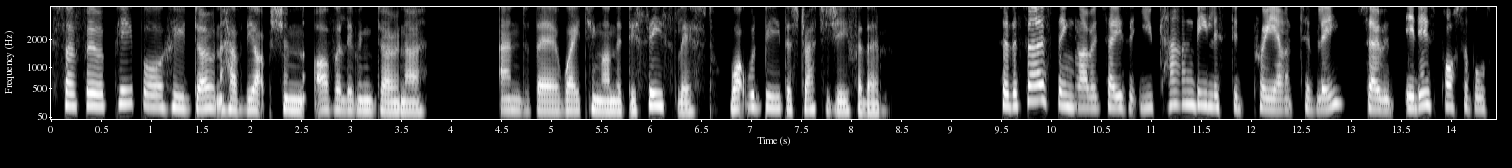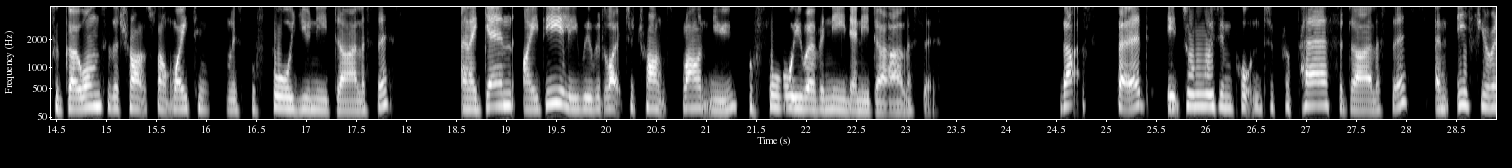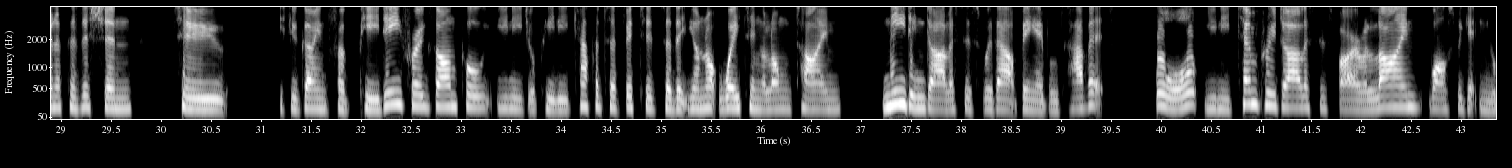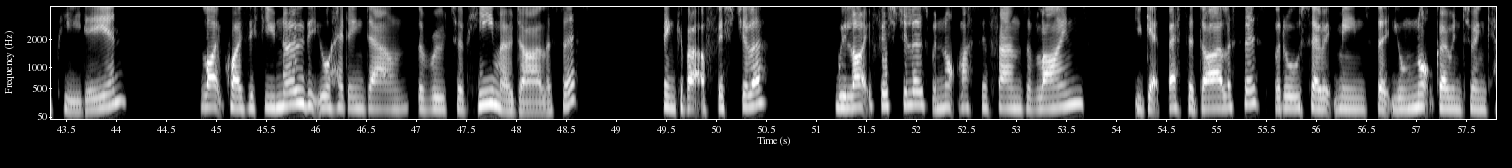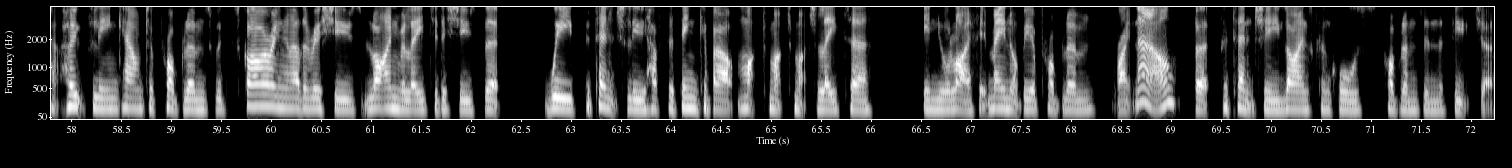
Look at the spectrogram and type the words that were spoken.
So, for people who don't have the option of a living donor and they're waiting on the deceased list, what would be the strategy for them? So, the first thing I would say is that you can be listed preemptively. So, it is possible to go onto the transplant waiting list before you need dialysis. And again, ideally, we would like to transplant you before you ever need any dialysis. That said, it's always important to prepare for dialysis. And if you're in a position to, if you're going for PD, for example, you need your PD catheter fitted so that you're not waiting a long time needing dialysis without being able to have it. Or you need temporary dialysis via a line whilst we're getting your PD in. Likewise, if you know that you're heading down the route of hemodialysis, think about a fistula. We like fistulas, we're not massive fans of lines you get better dialysis, but also it means that you're not going to enc- hopefully encounter problems with scarring and other issues, line related issues that we potentially have to think about much, much, much later in your life. It may not be a problem right now, but potentially lines can cause problems in the future.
